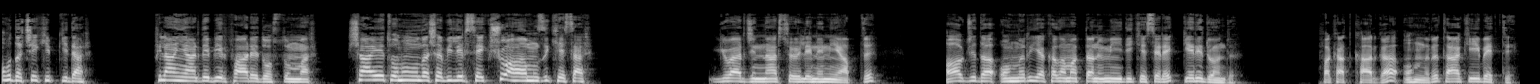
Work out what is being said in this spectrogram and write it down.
O da çekip gider. Filan yerde bir fare dostum var. Şayet ona ulaşabilirsek şu ağımızı keser. Güvercinler söyleneni yaptı. Avcı da onları yakalamaktan ümidi keserek geri döndü. Fakat karga onları takip etti.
